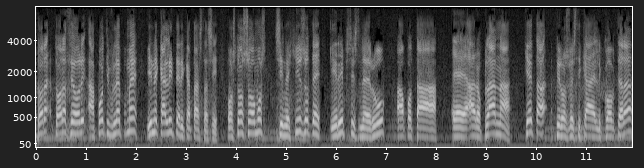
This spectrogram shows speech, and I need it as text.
Τώρα, τώρα θεωρεί, από ό,τι βλέπουμε είναι καλύτερη κατάσταση. Ωστόσο όμως συνεχίζονται οι ρήψεις νερού από τα ε, αεροπλάνα και τα πυροσβεστικά ελικόπτερα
